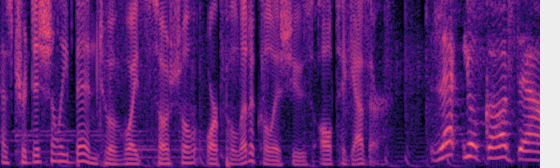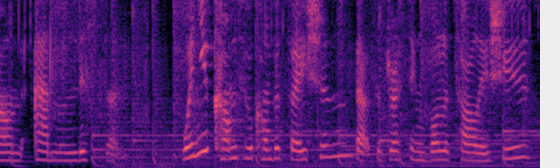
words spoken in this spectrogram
has traditionally been to avoid social or political issues altogether? Let your guard down and listen. When you come to a conversation that's addressing volatile issues,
